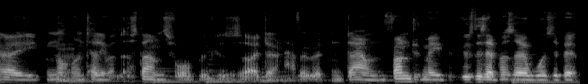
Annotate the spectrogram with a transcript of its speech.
I'm not going to tell you what that stands for because I don't have it written down in front of me because this episode was a bit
